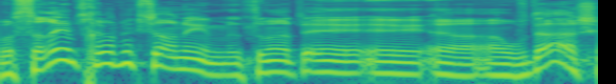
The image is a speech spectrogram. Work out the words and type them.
אבל שרים צריכים להיות מקצוענים. זאת אומרת, אה, אה, העובדה ש...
